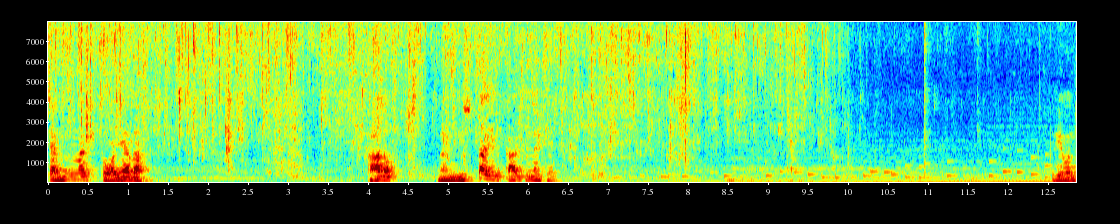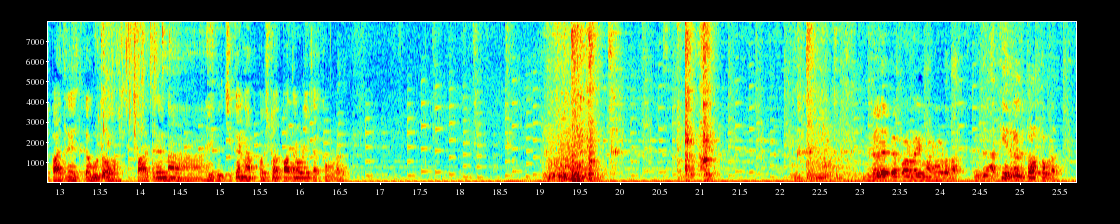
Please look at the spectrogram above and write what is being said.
ಚೆನ್ನಾಗಿ ತೊಳೆಯದ ಕಾಲು. ನನಗೆ ಇಷ್ಟ ಈ ಕಾಲು ತಿನ್ನೋಕ್ಕೆ. ಈ ಒಂದು ಪಾತ್ರೆ ಎತ್ಕೊಬಿಟ್ಟು ಪಾತ್ರೆನ ಇದು ಚಿಕನ್ನ ಫಸ್ಟ್ ಆ ಪಾತ್ರೆ ಒಳಗೆ ಹಾಕ್ಕೊಬಿಡೋದು. ಇದರಲ್ಲೇ ಪೇಪರ್ ಡ್ರೈ ಮಾಡ್ಬಿಡೋದ ಇದು ಅಕ್ಕಿ ಇದರಲ್ಲಿ ತೊಳ್ಕೊಬಿಡೋದು.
